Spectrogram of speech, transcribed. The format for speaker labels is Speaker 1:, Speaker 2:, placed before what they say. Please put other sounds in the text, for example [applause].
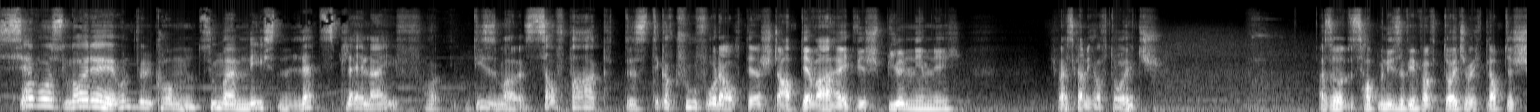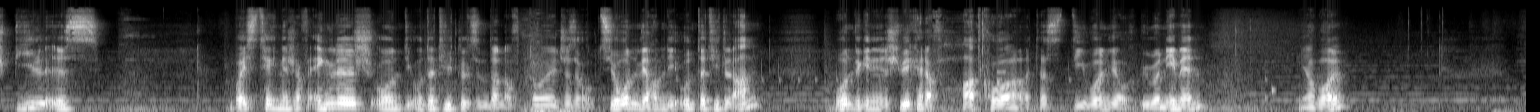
Speaker 1: Servus Leute und willkommen zu meinem nächsten Let's Play Live. Dieses Mal South Park, The Stick of Truth oder auch der Stab der Wahrheit. Wir spielen nämlich, ich weiß gar nicht, auf Deutsch. Also das Hauptmenü ist auf jeden Fall auf Deutsch, aber ich glaube das Spiel ist voice-technisch auf Englisch und die Untertitel sind dann auf Deutsch. Also Optionen, wir haben die Untertitel an und wir gehen in der Schwierigkeit auf Hardcore. Das, die wollen wir auch übernehmen. Jawohl.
